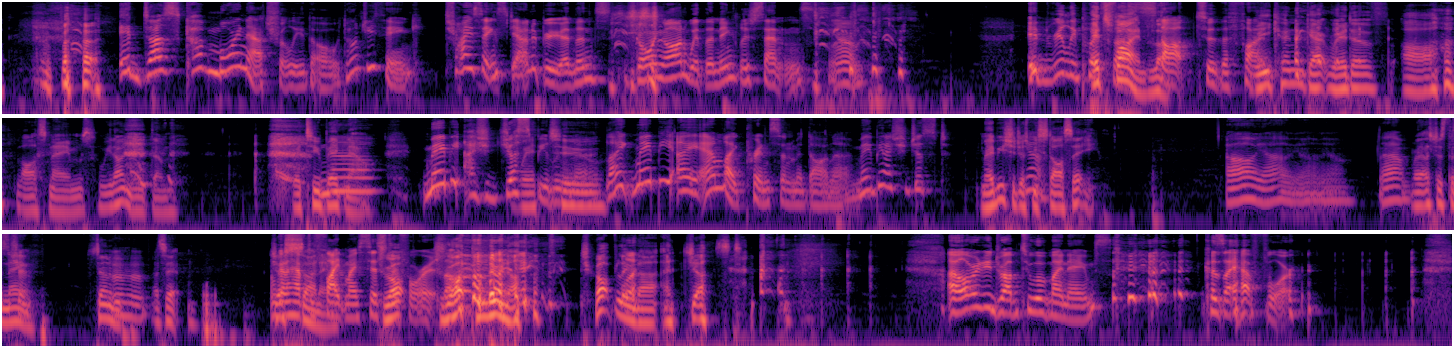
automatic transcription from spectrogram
But it does come more naturally though, don't you think? Try saying Stjerneby and then going on with an English sentence. Yeah. It really puts It's a fine, look. stop to the fun. we can get rid of our last names. We don't need them. We're too big now. Maybe I should just We're be Luna. too- Like maybe I am like Prince and Madonna. Maybe I should just. Maybe you should just be Star City. Oh yeah, yeah, yeah. Um, yeah. Well, that's just the It's name. true. Still gonna be- Mhm. That's it. I'm gonna have to fight my sister Drop, for it. drop though. Luna. drop Luna and just. I already dropped two of my names because I have four.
